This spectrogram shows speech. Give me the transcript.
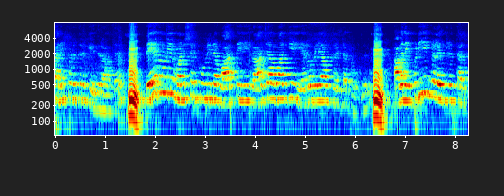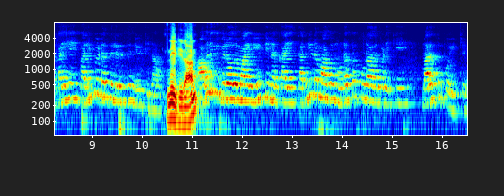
பலிப்பீடத்திற்கு எதிராக தேவனுடைய மனுஷன் கூறின வார்த்தையை ராஜாவாகிய எரோபெயா கேட்டபோது அவனை பிடியுங்கள் என்று தன் கையை பலிபீடத்திலிருந்து நீட்டினான். நீட்டினான். அவனுக்கு விரோதமாய் நீட்டின கை தன்னிடமாக முடக்கக்கூடாதபடிக்கு மரத்து போயிற்று.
